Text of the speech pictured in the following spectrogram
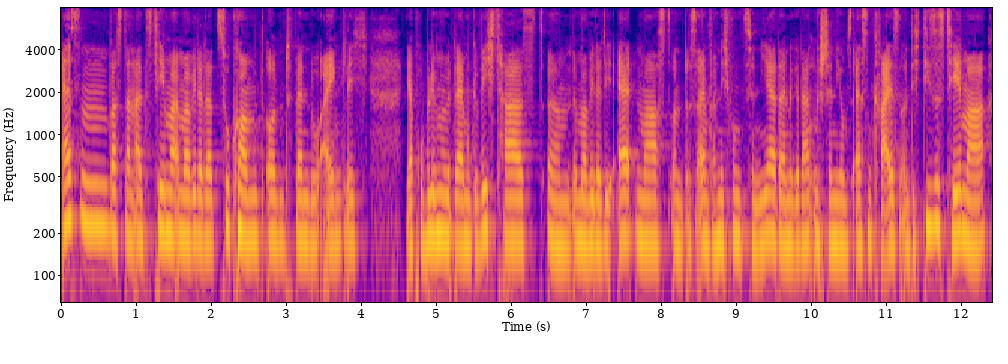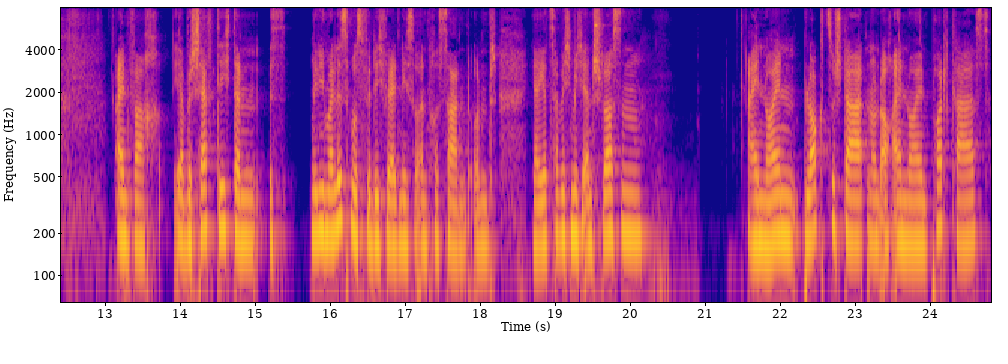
Essen, was dann als Thema immer wieder dazukommt. Und wenn du eigentlich ja Probleme mit deinem Gewicht hast, ähm, immer wieder Diäten machst und es einfach nicht funktioniert, deine Gedanken ständig ums Essen kreisen und dich dieses Thema einfach ja beschäftigt, dann ist Minimalismus für dich vielleicht nicht so interessant. Und ja, jetzt habe ich mich entschlossen, einen neuen Blog zu starten und auch einen neuen Podcast.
